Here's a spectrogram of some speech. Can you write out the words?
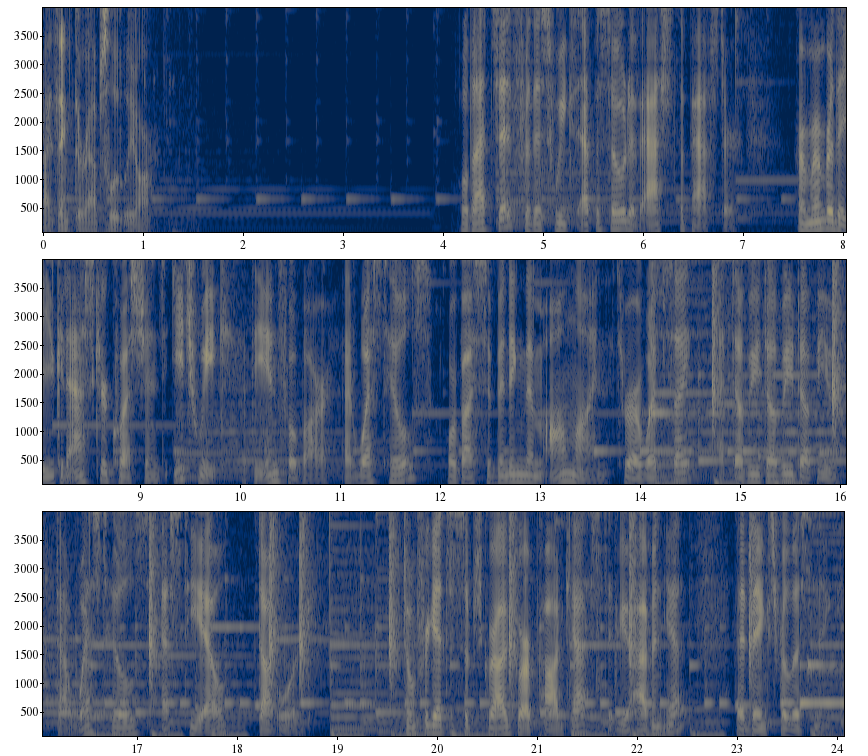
I think there absolutely are. Well, that's it for this week's episode of Ask the Pastor. Remember that you can ask your questions each week at the info bar at West Hills or by submitting them online through our website at www.westhillsstl.org. Don't forget to subscribe to our podcast if you haven't yet, and thanks for listening.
